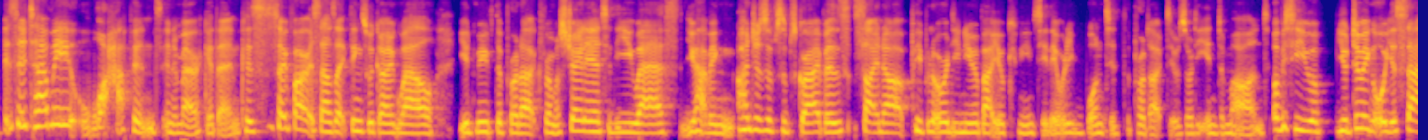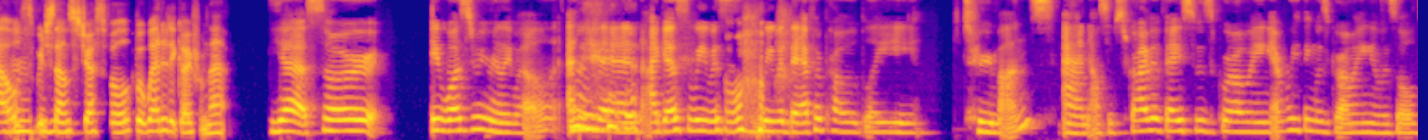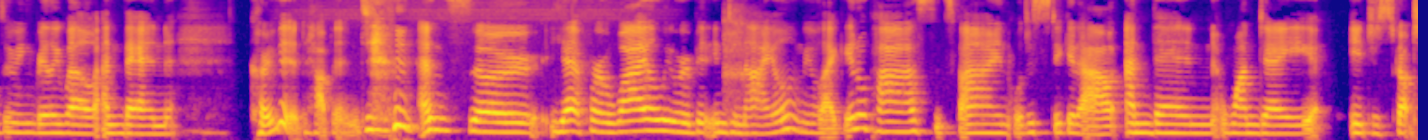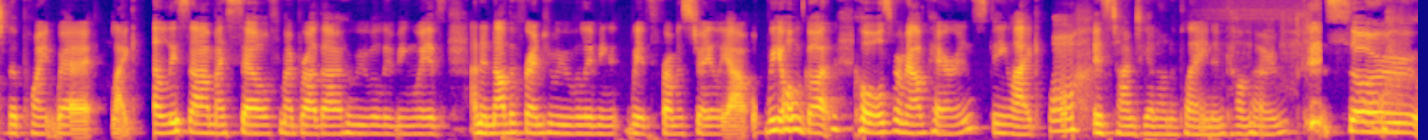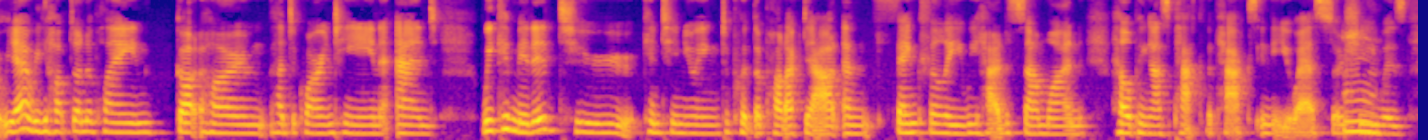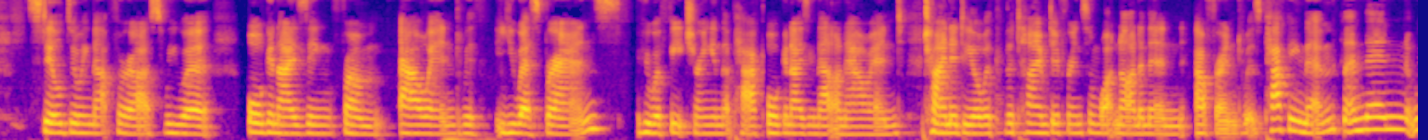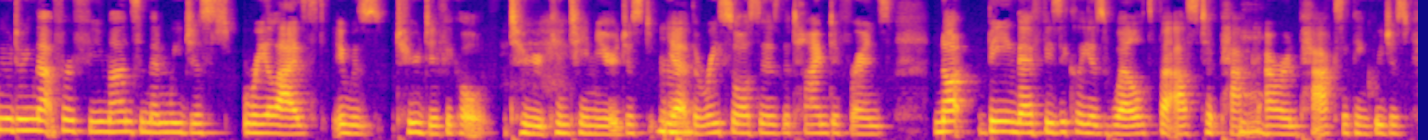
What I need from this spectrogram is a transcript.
so tell me what happened in America then because so far it sounds like things were going well. You'd moved the product from Australia to the US. You're having hundreds of subscribers sign up. People already knew about your community. They already wanted the product. It was already in demand. Obviously you were you're doing it all yourselves, mm-hmm. which sounds stressful, but where did it go from there? Yeah, so it was doing really well. And then I guess we was oh. we were there for probably two months and our subscriber base was growing. Everything was growing. It was all doing really well. And then COVID happened. and so, yeah, for a while we were a bit in denial and we were like, it'll pass. It's fine. We'll just stick it out. And then one day it just got to the point where like Alyssa, myself, my brother who we were living with and another friend who we were living with from Australia, we all got calls from our parents being like, oh. it's time to get on a plane and come home. So yeah, we hopped on a plane, got home, had to quarantine and we committed to continuing to put the product out. And thankfully we had someone helping us pack the packs in the US. So mm. she was still doing that for us. We were organizing from our end with US brands who were featuring in the pack, organizing that on our end, trying to deal with the time difference and whatnot. And then our friend was packing them. And then we were doing that for a few months. And then we just realized it was too difficult to continue. Just, mm-hmm. yeah, the resources, the time difference, not being there physically as well for us to pack mm-hmm. our own packs. I think we just,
